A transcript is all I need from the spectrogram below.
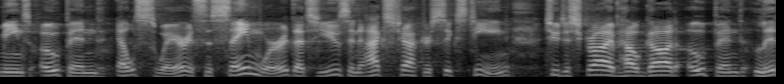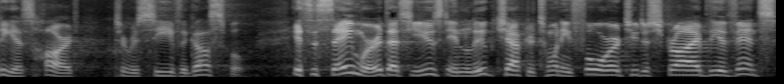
means opened elsewhere. It's the same word that's used in Acts chapter 16 to describe how God opened Lydia's heart to receive the gospel. It's the same word that's used in Luke chapter 24 to describe the events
